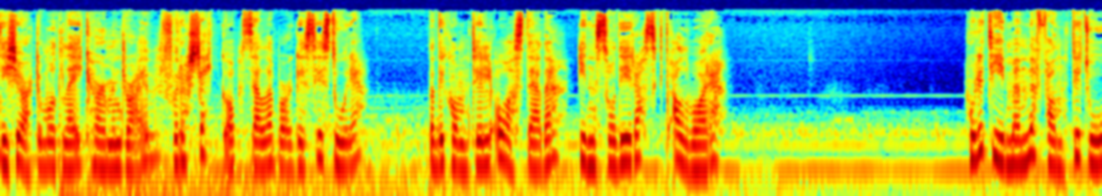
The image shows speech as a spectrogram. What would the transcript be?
De kjørte mot Lake Herman Drive for å sjekke opp Stella Borges historie. Da de kom til åstedet, innså de raskt alvoret. Politimennene fant de to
